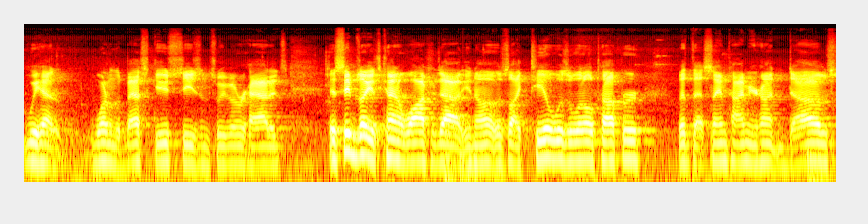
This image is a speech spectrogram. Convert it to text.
We had one of the best goose seasons we've ever had. It's, it seems like it's kind of washed out. You know, it was like teal was a little tougher, but at that same time you're hunting doves.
